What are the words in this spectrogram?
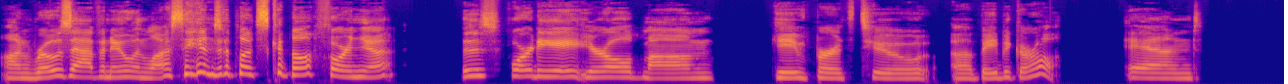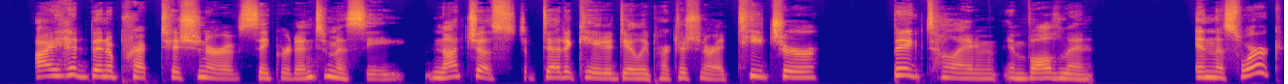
on Rose Avenue in Los Angeles, California, this 48 year old mom gave birth to a baby girl. And I had been a practitioner of sacred intimacy, not just a dedicated daily practitioner, a teacher, big time involvement in this work.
